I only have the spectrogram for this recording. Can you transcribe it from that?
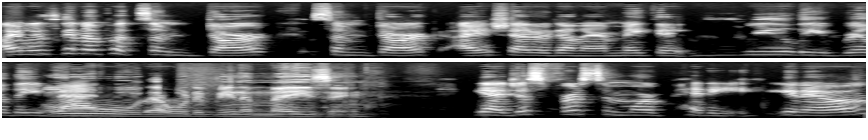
I was gonna put some dark, some dark eyeshadow down there and make it really, really bad. Oh, that would have been amazing. Yeah, just for some more pity, you know.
